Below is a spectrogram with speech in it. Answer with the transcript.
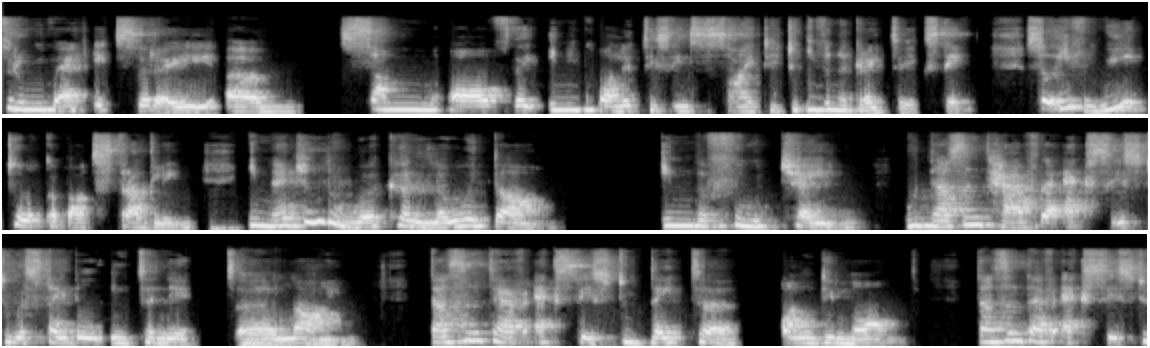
through that X ray um, some of the inequalities in society to even a greater extent. So if we talk about struggling, imagine the worker lower down in the food chain who doesn't have the access to a stable internet uh, line, doesn't have access to data on demand, doesn't have access to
